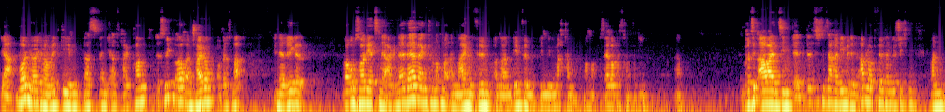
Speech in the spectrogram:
ja, wollten wir euch einfach mitgeben, dass wenn die Anfrage kommt, es liegt in eurer Entscheidung, ob ihr das macht. In der Regel, warum sollte jetzt eine, Werbeagentur nochmal an meinem Film, also an dem Film, den wir gemacht haben, nochmal selber was dran verdienen? Ja. Im Prinzip arbeiten sie mit, äh, das ist eine Sache wie mit den Upload-Filtern-Geschichten. Man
